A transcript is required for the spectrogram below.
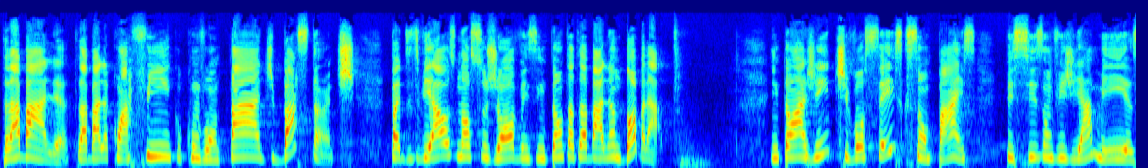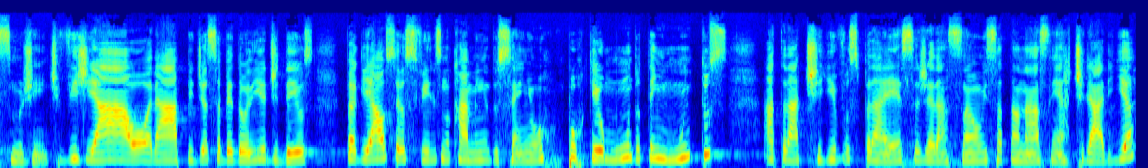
Trabalha, trabalha com afinco, com vontade, bastante. Para desviar os nossos jovens, então, está trabalhando dobrado. Então, a gente, vocês que são pais, precisam vigiar mesmo, gente. Vigiar, orar, pedir a sabedoria de Deus para guiar os seus filhos no caminho do Senhor, porque o mundo tem muitos atrativos para essa geração e Satanás tem artilharia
